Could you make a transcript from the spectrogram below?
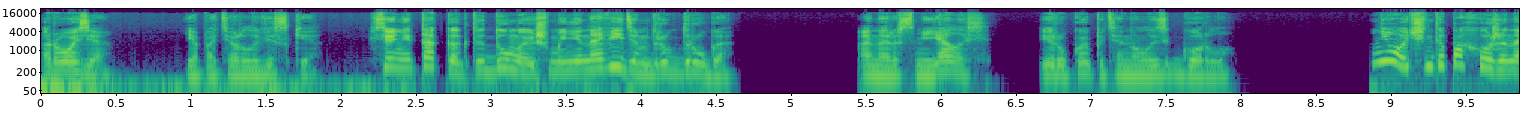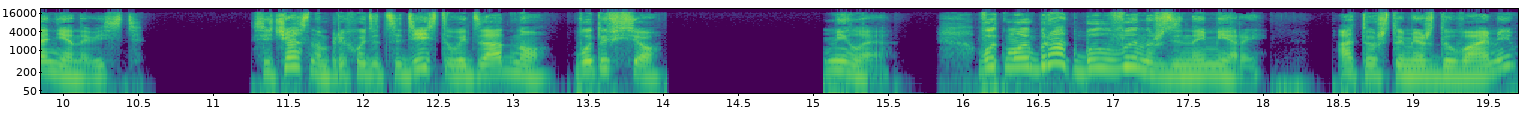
«Розе», — я потерла виски, — «все не так, как ты думаешь, мы ненавидим друг друга». Она рассмеялась и рукой потянулась к горлу. «Не очень-то похоже на ненависть. Сейчас нам приходится действовать заодно, вот и все. «Милая, вот мой брак был вынужденной мерой. А то, что между вами...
